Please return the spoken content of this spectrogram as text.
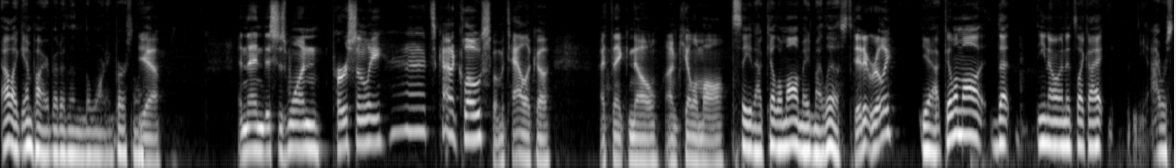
I like Empire better than The Warning personally. Yeah. And then this is one personally, eh, it's kind of close, but Metallica, I think no on Kill 'Em All. See now, Kill 'Em All made my list. Did it really? Yeah, Kill 'Em All. That you know, and it's like I, I res-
